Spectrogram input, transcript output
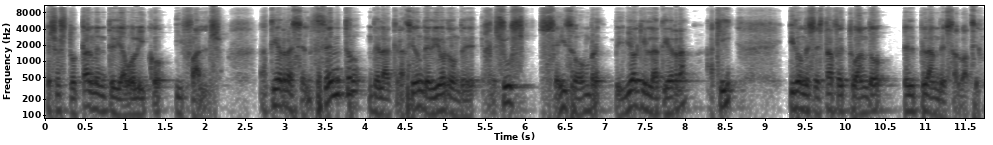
Eso es totalmente diabólico y falso. La tierra es el centro de la creación de Dios, donde Jesús se hizo hombre, vivió aquí en la tierra, aquí, y donde se está efectuando el plan de salvación.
